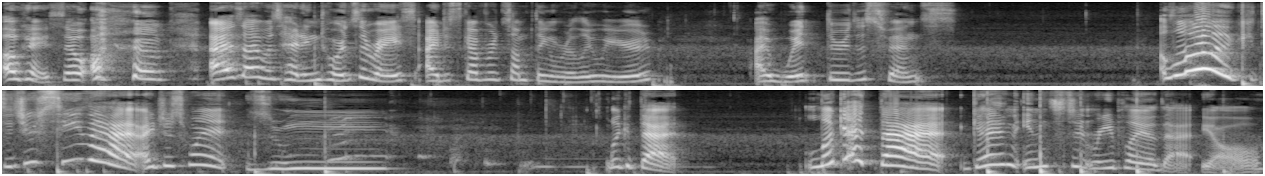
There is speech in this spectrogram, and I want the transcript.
Okay, so um, as I was heading towards the race, I discovered something really weird. I went through this fence. Look! Did you see that? I just went zoom. Look at that. Look at that. Get an instant replay of that, y'all.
